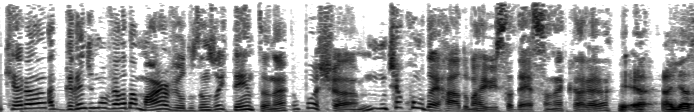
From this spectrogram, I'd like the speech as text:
que era a grande novela da Marvel dos anos 80, né? Então, poxa, não tinha como dar errado uma revista dessa, né, cara? É, aliás,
